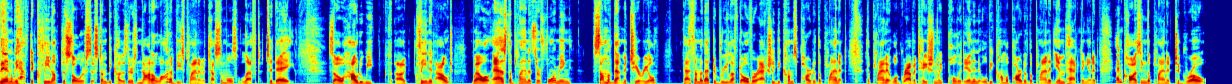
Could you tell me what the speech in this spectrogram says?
Then we have to clean up the solar system because there's not a lot of these planetesimals left today. So how do we uh, clean it out? Well, as the planets are forming, some of that material that some of that debris left over actually becomes part of the planet. The planet will gravitationally pull it in and it will become a part of the planet impacting in it and causing the planet to grow.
